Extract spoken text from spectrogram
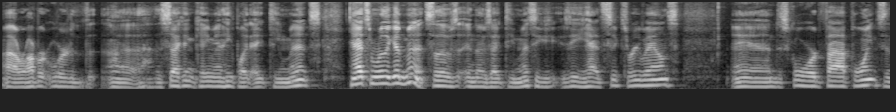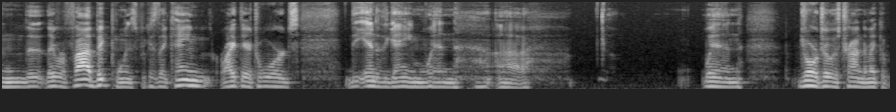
Uh, Robert Woodard uh, the second came in. He played 18 minutes. He had some really good minutes. Those in those 18 minutes, he, he had six rebounds and scored five points, and the, they were five big points because they came right there towards the end of the game when uh, when Georgia was trying to make a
